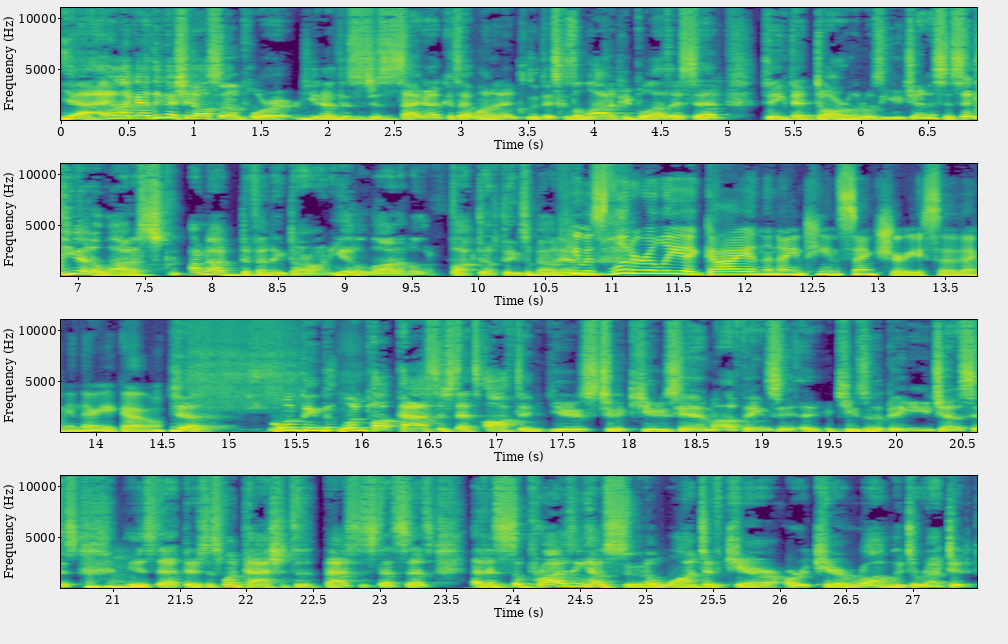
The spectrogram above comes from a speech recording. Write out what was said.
Yeah, and like I think I should also import, you know, this is just a side note because I wanted to include this because a lot of people, as I said, think that Darwin was a eugenicist, and he had a lot of. I'm not defending Darwin; he had a lot of other fucked up things about him. He was literally a guy in the 19th century, so I mean, there you go. Yeah, one thing that one pop passage that's often used to accuse him of things, uh, accuse him of being a eugenicist, mm-hmm. is that there's this one passage, passage that says, and "It is surprising how soon a want of care or care wrongly directed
